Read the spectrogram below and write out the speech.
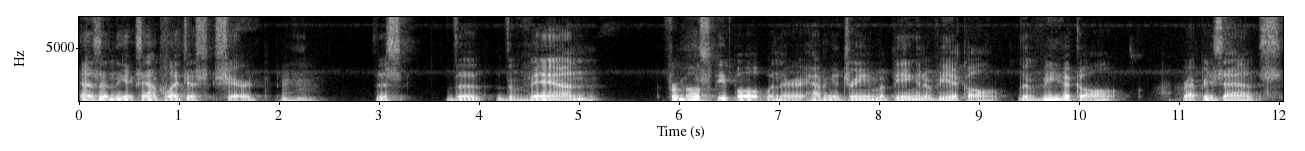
As in the example I just shared, mm-hmm. this the the van for most people when they're having a dream of being in a vehicle, the vehicle represents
